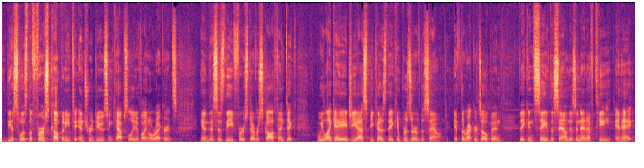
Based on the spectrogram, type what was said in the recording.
This was the first company to introduce encapsulated vinyl records, and this is the first ever Ska Authentic. We like AAGS because they can preserve the sound. If the record's open, they can save the sound as an NFT, and hey,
